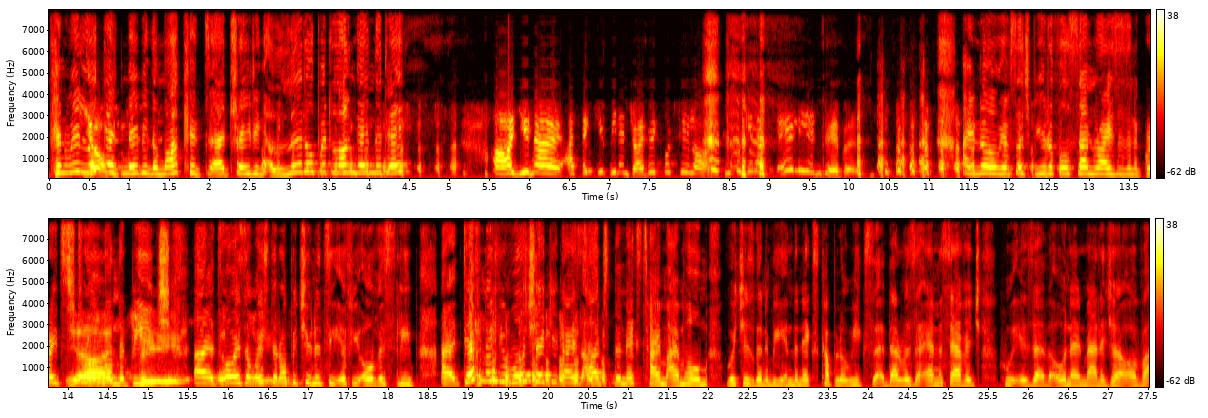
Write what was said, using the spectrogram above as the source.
Can we look Yo. at maybe the market uh, trading a little bit longer in the day? Oh, you know, I think you've been in Joburg for too long. People get up early in Durban. I know we have such beautiful sunrises and a great Yeah, stroll on the beach. Uh, it's, It's always a wasted opportunity if you oversleep. Uh, definitely, we'll check you guys out the next time I'm home, which is going to be in the next couple of weeks. Uh, that was Anna Savage, who is uh, the owner and manager of uh,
